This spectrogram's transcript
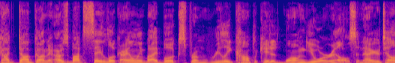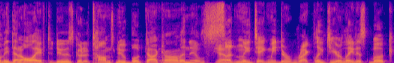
God doggone it. I was about to say, look, I only buy books from really complicated long URLs. And now you're telling me that all I have to do is go to tomsnewbook.com and it'll suddenly take me directly to your latest book?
